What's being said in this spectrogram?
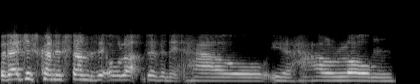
but that just kind of sums it all up, doesn't it? How you know how long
